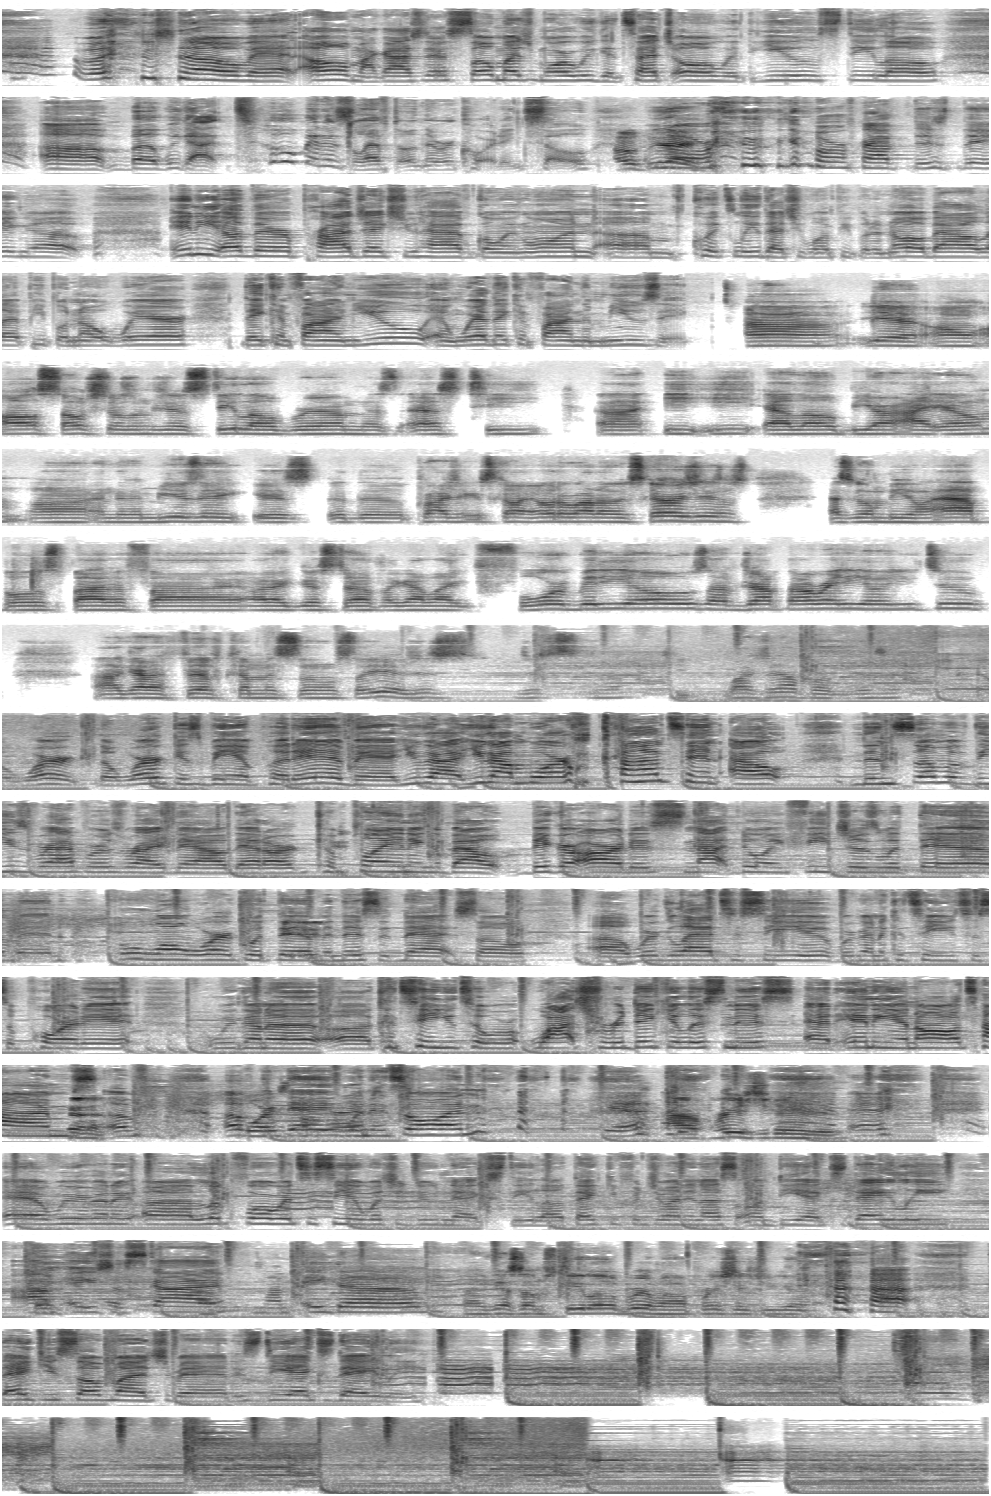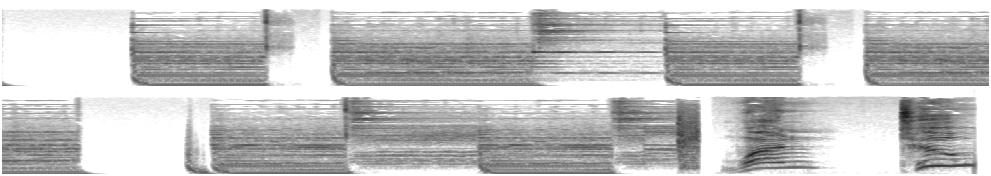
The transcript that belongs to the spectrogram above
but no, man. Oh my gosh, there's so much more we could touch on with you, Steelo. Um, but we got two minutes left on the recording, so okay. we're, gonna, we're gonna wrap this thing up. Any other projects you have going on um, quickly that you want people to know about? Let people know where they can find you and where they can find the music. Uh, yeah, on all socials, I'm just Steelo Brim. That's S T uh, E E L O B R I M. Uh, and then the music is the project is called Eldorado Excursions. That's gonna be on Apple, Spotify, all that good stuff. I got like four videos I've dropped already on YouTube. I got a fifth coming soon. So yeah, just just you know, keep watching out for it. The work, the work is being put in, man. You got you got more content out than some of these rappers right now that are complaining about bigger artists not doing features with them and who won't work with them and this and that. So uh, we're glad to see it. We're gonna continue to support it. We're gonna uh, continue to watch ridiculousness at any and all times of, of the day when it's on. Yeah, I appreciate it. And we're gonna uh, look forward to seeing what you do next, Steelo. Thank you for joining us on DX Daily. I'm Ashia Skye. I'm A Dub. I guess I'm Steelo Brim. I appreciate you guys. Thank you so much, man. It's DX Daily. One, two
